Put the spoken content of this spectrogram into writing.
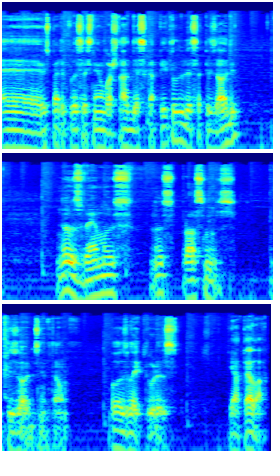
É, eu espero que vocês tenham gostado desse capítulo, desse episódio. Nos vemos nos próximos episódios, então. Boas leituras e até lá.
